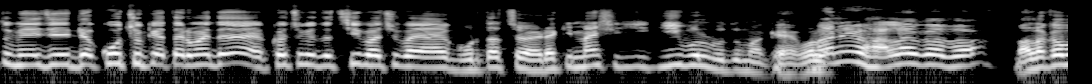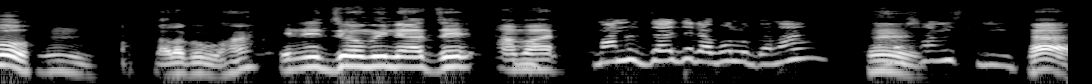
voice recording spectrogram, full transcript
তুমি এই যে এটা কচু ক্ষেতের মধ্যে কচু ক্ষেতে চিবা চুবা ঘুরতাছ এটা কি মাসি কি কি বলব তোমাকে? বলো। মানে ভালো কব। ভালো কবো? হুম। ভালো কবো হ্যাঁ? এনে জমিন আছে আমার। মানুষ যাই যেটা বলুক না হ্যাঁ। স্বামী স্ত্রী। হ্যাঁ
